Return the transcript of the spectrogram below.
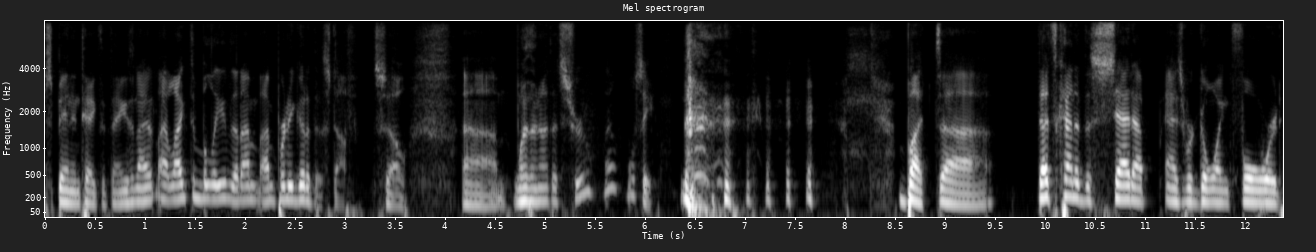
spin and take to things, and I, I, like to believe that I'm I'm pretty good at this stuff. So um, whether or not that's true, well, we'll see. but uh, that's kind of the setup as we're going forward.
